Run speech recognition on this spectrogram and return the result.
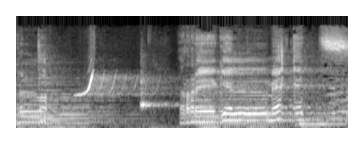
ולו רגל מעץ.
